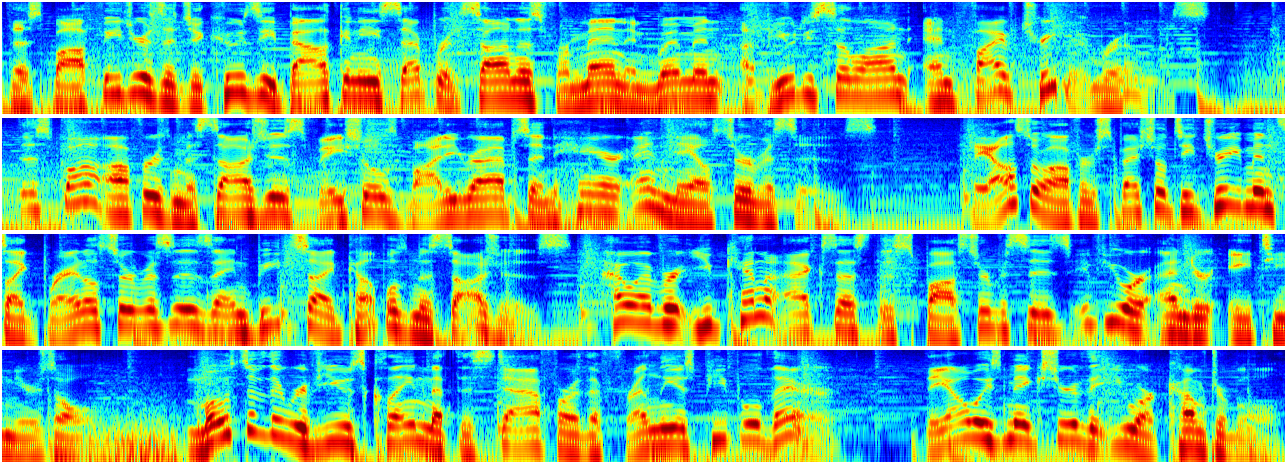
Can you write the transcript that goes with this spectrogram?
The spa features a jacuzzi balcony, separate saunas for men and women, a beauty salon, and five treatment rooms. The spa offers massages, facials, body wraps, and hair and nail services. They also offer specialty treatments like bridal services and beachside couples massages. However, you cannot access the spa services if you are under 18 years old. Most of the reviews claim that the staff are the friendliest people there. They always make sure that you are comfortable.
